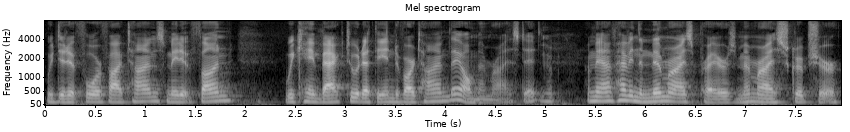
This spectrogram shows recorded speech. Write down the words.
We did it four or five times, made it fun. We came back to it at the end of our time. They all memorized it. Yep. I mean, I'm having them memorize prayers, memorize scripture.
